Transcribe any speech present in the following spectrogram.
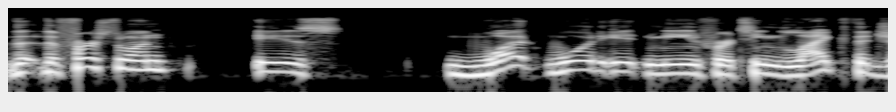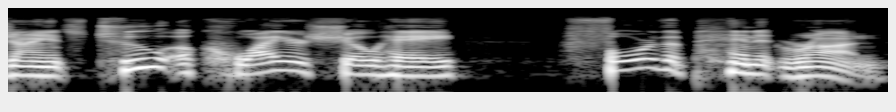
The, the first one is what would it mean for a team like the Giants to acquire Shohei for the pennant run?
